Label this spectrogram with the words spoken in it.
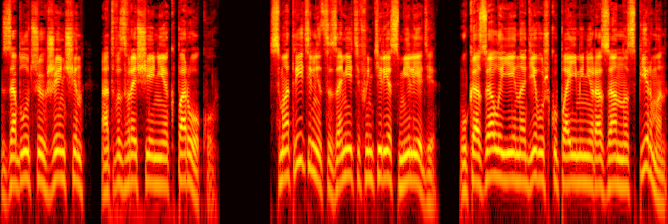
заблудших женщин от возвращения к пороку. Смотрительница, заметив интерес Миледи, указала ей на девушку по имени Розанна Спирман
